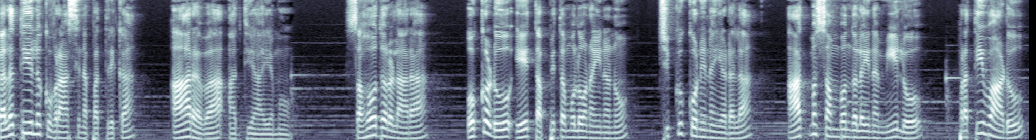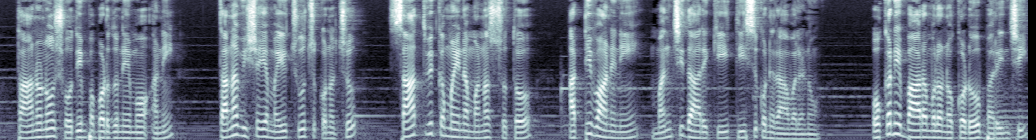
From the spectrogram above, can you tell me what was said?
గలతీయులకు వ్రాసిన పత్రిక ఆరవ అధ్యాయము. సహోదరులారా ఒకడు ఏ తప్పితములోనైనను చిక్కుకొనిన ఎడల ఆత్మ సంబంధులైన మీలో ప్రతివాడు తానును శోధింపబడుదునేమో అని తన విషయమై చూచుకొనుచు సాత్వికమైన మనస్సుతో అట్టివానిని మంచిదారికి తీసుకొని రావలను. ఒకని భారములనొకడు భరించి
